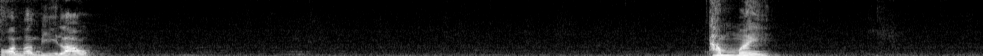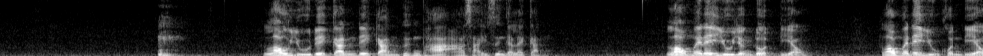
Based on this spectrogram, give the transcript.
สอนพระพีเรา ทำไม เราอยู่ด้วยกันด้วยกันพึ่งพาอาศัยซึ่งกันและกัน เราไม่ได้อยู่อย่างโดดเดี่ยว เราไม่ได้อยู่คนเดียว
